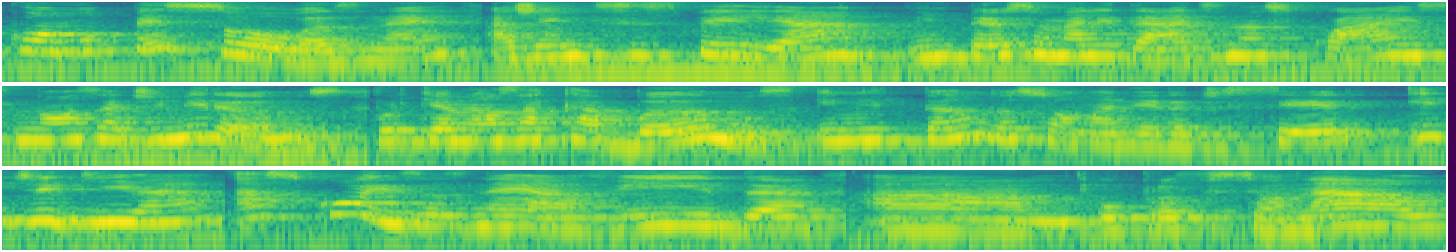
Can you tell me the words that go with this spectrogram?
como pessoas, né? A gente se espelhar em personalidades nas quais nós admiramos, porque nós acabamos imitando a sua maneira de ser e de guiar as coisas, né? A vida, a, o profissional.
